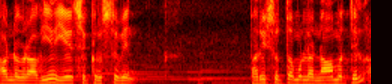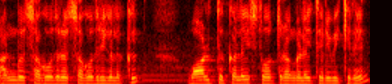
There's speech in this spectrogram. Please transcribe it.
ஆண்டவராகிய இயேசு கிறிஸ்துவின் பரிசுத்தமுள்ள நாமத்தில் அன்பு சகோதர சகோதரிகளுக்கு வாழ்த்துக்களை ஸ்தோத்திரங்களை தெரிவிக்கிறேன்.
